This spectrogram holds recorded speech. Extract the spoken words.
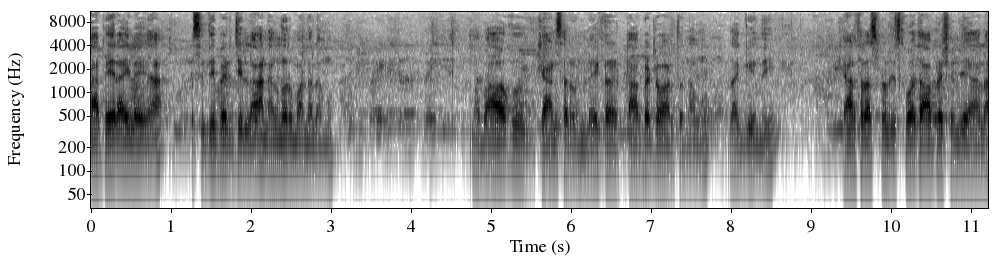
నా పేరు ఐలయ్య సిద్దిపేట జిల్లా నంగనూరు మండలము. మా బావకు క్యాన్సర్ ఉండే ఇక్కడ టాబ్లెట్లు వాడుతున్నాము తగ్గింది. క్యాన్సర్ హాస్పిటల్ తీసుకుపోతే ఆపరేషన్ చేయాలా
